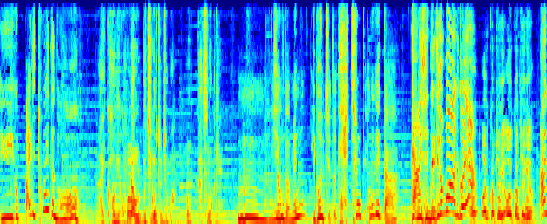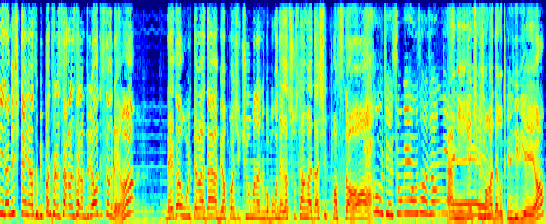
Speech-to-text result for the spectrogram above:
이- 이거 빨리 통에다 넣어. 아이 거기 콩나물 무친 것 좀 줘봐. 응, 같이 넣게. 음, 이 정도면 이번 주도 대충 때우겠다. 당신들 지금 뭐 하는 거야? 어, 어이 깜짝이야. 어이 깜짝이야. 아니 남의 식당에 와서 밑반찬을 싸가는 사람들이 어딨어 그래 어? 내가 올 때마다 몇 번씩 주문하는 거 보고 내가 수상하다 싶었어 어, 죄송해요 사장님. 아니 이게 죄송하다고 될 일이에요?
